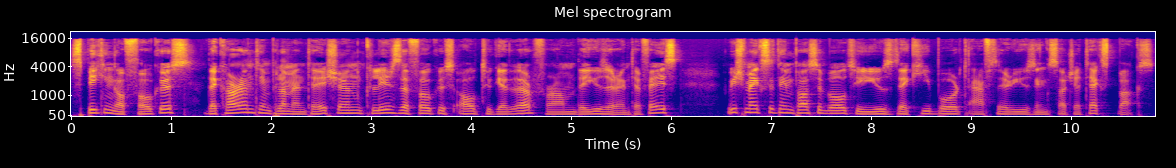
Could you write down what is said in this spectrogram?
Speaking of focus, the current implementation clears the focus altogether from the user interface which makes it impossible to use the keyboard after using such a text box.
